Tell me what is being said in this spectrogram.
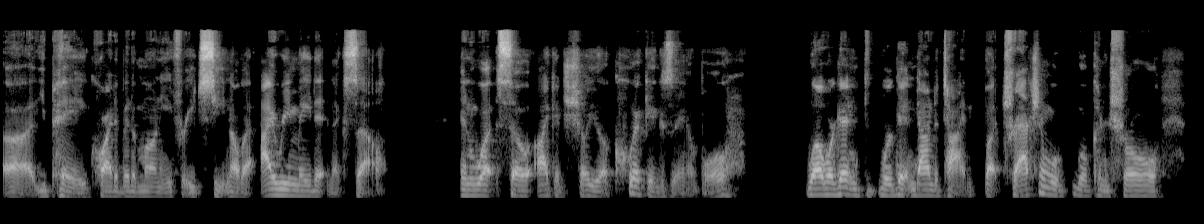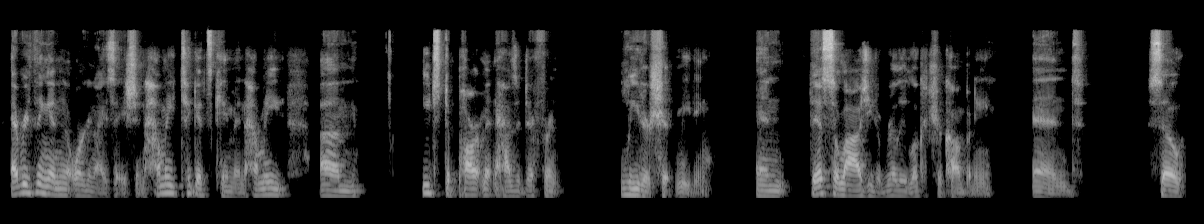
uh you pay quite a bit of money for each seat and all that. I remade it in Excel. And what so I could show you a quick example. Well, we're getting we're getting down to time, but traction will will control everything in an organization. How many tickets came in? How many um each department has a different leadership meeting and this allows you to really look at your company. And so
